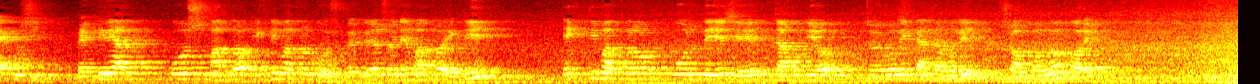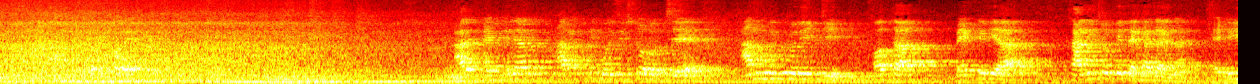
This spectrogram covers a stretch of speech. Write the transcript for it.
এক কোষী ব্যাকটেরিয়ার কোষ মাত্র একটি মাত্র কোষ। ব্যাকটেরিয়ার শরীরে মাত্র একটি একটি মাত্র কোষ দিয়ে সে যাবতীয় জৈবনিক কার্যাবলী সম্পন্ন করে। আর ব্যাকটেরিয়ার আরেকটি বৈশিষ্ট্য হচ্ছে আনুবীক্ষণিক জীব। অর্থাৎ ব্যাকটেরিয়া খালি চোখে দেখা যায় না। এটি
